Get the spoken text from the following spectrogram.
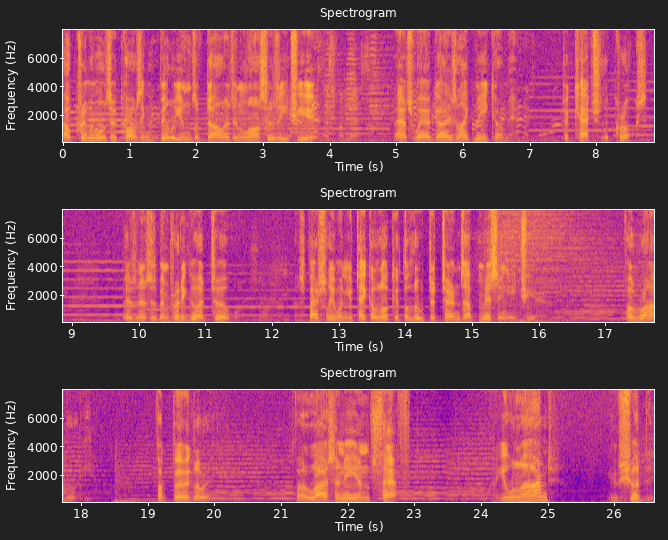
how criminals are causing billions of dollars in losses each year. That's where guys like me come in, to catch the crooks. The business has been pretty good, too. Especially when you take a look at the loot that turns up missing each year. For robbery, for burglary, for larceny and theft. Are you alarmed? You should be,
